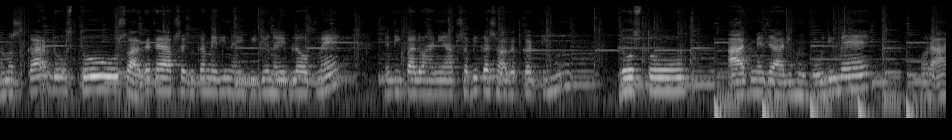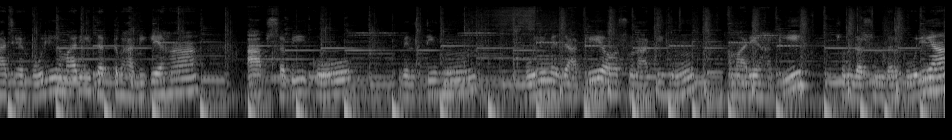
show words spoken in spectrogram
नमस्कार दोस्तों, स्वागत है आप सभी का मेरी नई वीडियो, नए ब्लॉग में। मैं दीपा लोहानी आप सभी का स्वागत करती हूँ। दोस्तों, आज मैं जा रही हूँ होली में और आज है होली हमारी दत्त भाभी के यहाँ। आप सभी को मिलती हूँ, होली में जाके और सुनाती हूँ हमारे यहाँ की सुंदर सुंदर होलियाँ।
